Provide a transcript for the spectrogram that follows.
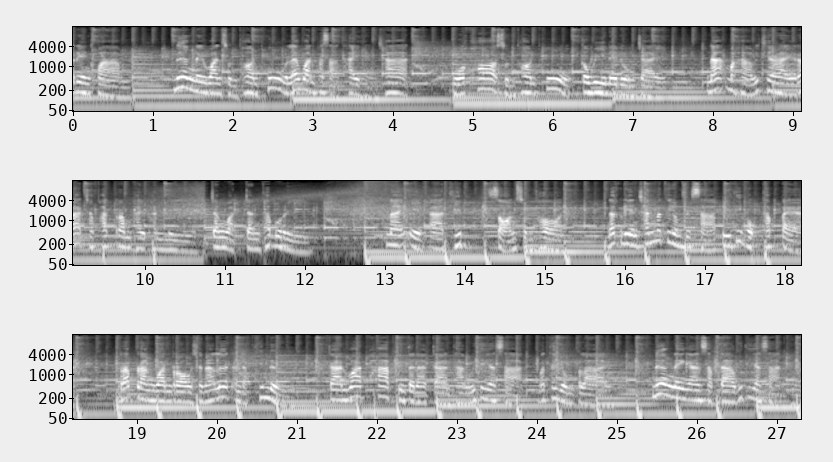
เรียงความ เนื่องในวันสุนทรภู่และวันภาษาไทยแห่งชาติ หัวข้อสุนทรภู่กวีในดวงใจ ณ มหาวิทยาลัยราชพัฒรำไพพันนีจังหวัดจันทบุรี นายเอกอาทิตย์ สอนสุนทร นักเรียนชั้นมัธยมศึกษาปีที่6ทับ8รับรางวัลรองชนะเลิศอันดับที่ 1 การวาดภาพจินตนาการทางวิทยาศาสตร์ มัธยมปลาย เนื่องในงานสัปดาห์วิทยาศาสตร์แห่ง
